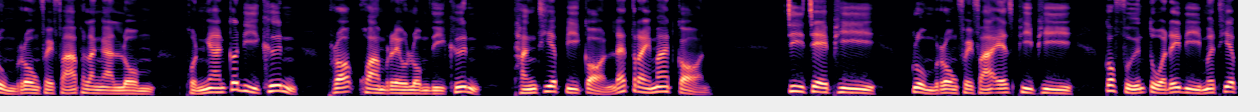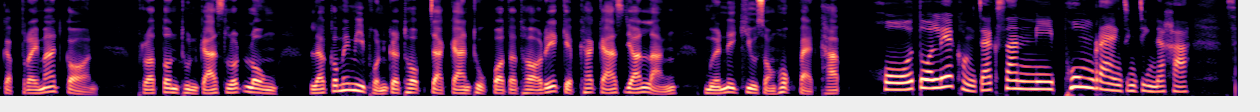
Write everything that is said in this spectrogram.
ลุ่มโรงไฟฟ้าพลังงานลม ผลงานก็ดีขึ้น เพราะความเร็วลมดีขึ้น ทั้งเทียบปีก่อนและไตรมาสก่อน GJP กลุ่มโรงไฟฟ้า SPP ก็ฝืนตัวได้ดีเมื่อเทียบกับไตรมาสก่อน เพราะต้นทุนก๊าซลดลง แล้วก็ไม่มีผลกระทบจากการถูกปตทเรียกเก็บค่าก๊าซย้อนหลัง เหมือนใน Q268 ครับ โห ตัวเลขของแจ็คสันนี่พุ่งแรงจริง ๆ นะคะ แส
